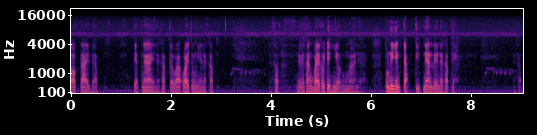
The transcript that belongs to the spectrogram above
ลอกได้แบบแบบง่ายนะครับ แต่ว่าอ้อยตรงนี้นะครับนะครับแม้กระทั่งใบเขาจะเหี่ยวลงมาเนี่ย ตรงนี้ยังจับติดแน่นเลยนะครับเนี่ยนะครับ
